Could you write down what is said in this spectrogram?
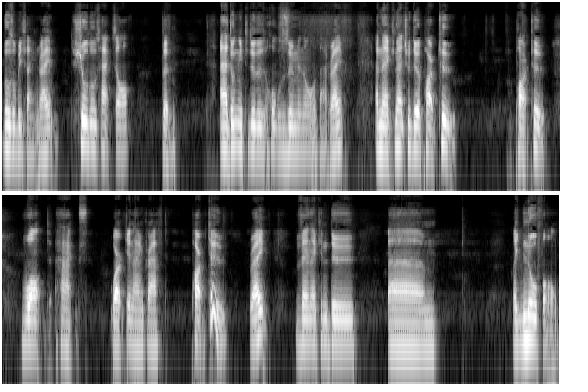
those will be fine, right? Show those hacks off, boom, and I don't need to do the whole zoom and all of that, right? And then I can actually do a part two. Part two, what hacks work in Minecraft? Part two, right? Then I can do um, like no fall.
